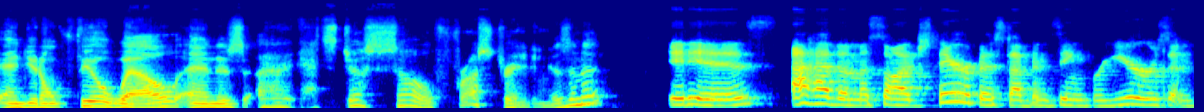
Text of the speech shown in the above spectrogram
and you don't feel well and is uh, it's just so frustrating isn't it it is i have a massage therapist i've been seeing for years and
